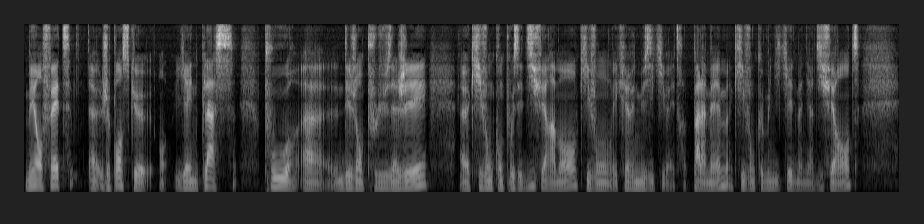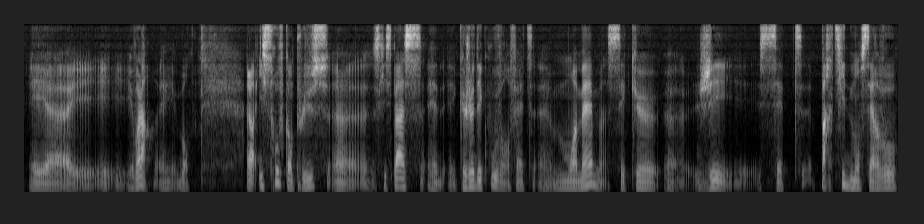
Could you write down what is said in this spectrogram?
Mais en fait, euh, je pense qu'il y a une place pour euh, des gens plus âgés euh, qui vont composer différemment, qui vont écrire une musique qui va être pas la même, qui vont communiquer de manière différente. Et, et voilà. Bon. Alors, il se trouve qu'en plus, euh, ce qui se passe et, que je découvre en fait euh, moi-même, c'est que euh, j'ai cette partie de mon cerveau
